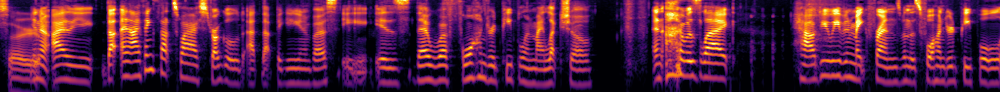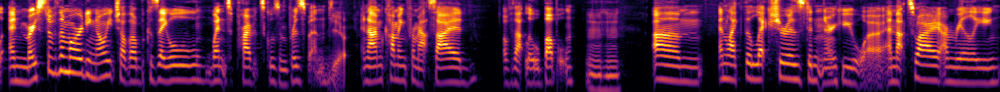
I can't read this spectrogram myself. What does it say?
So you know i that and i think that's why i struggled at that bigger university is there were 400 people in my lecture. And i was like how do you even make friends when there's 400 people and most of them already know each other because they all went to private schools in brisbane. Yeah, and i'm coming from outside of that little bubble. Mm-hmm. um and like the lecturers didn't know who you were and that's why i'm really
